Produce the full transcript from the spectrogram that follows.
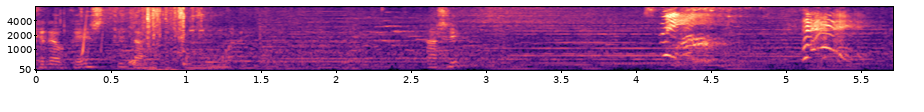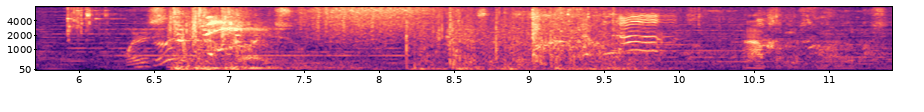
creo que este tampoco muere. ¿Ah, sí? Muere eso. Ah, por las quemaduras.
